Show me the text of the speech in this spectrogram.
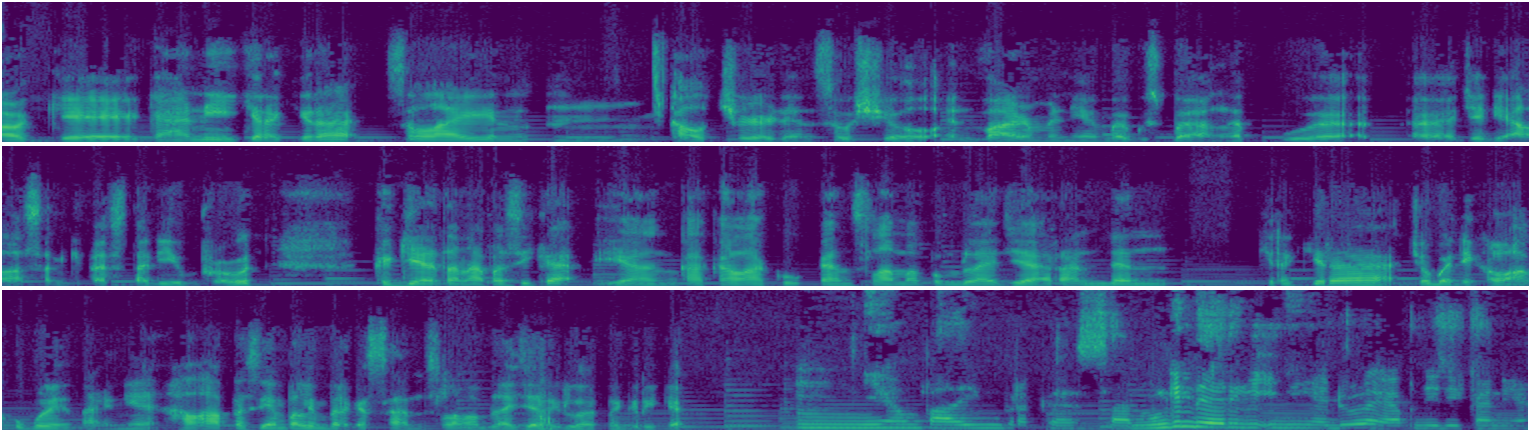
Oke, Kak Hani, kira-kira selain hmm, culture dan social environment yang bagus banget buat uh, jadi alasan kita study abroad, kegiatan apa sih Kak yang Kakak lakukan selama pembelajaran dan kira-kira coba deh kalau aku boleh tanya, hal apa sih yang paling berkesan selama belajar di luar negeri Kak? Hmm, yang paling berkesan. Mungkin dari ini ya dulu ya pendidikannya.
